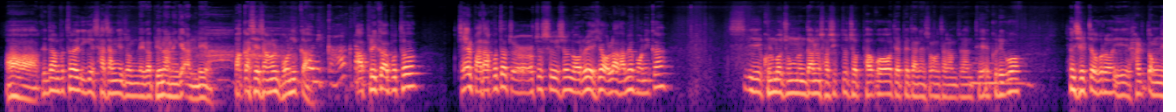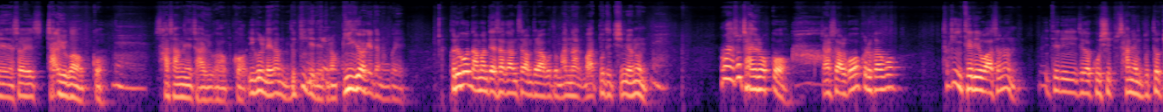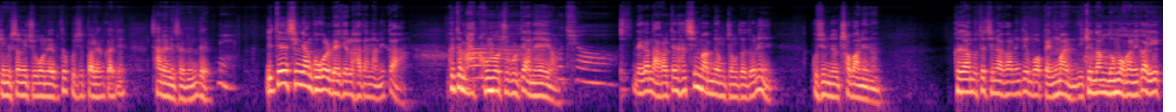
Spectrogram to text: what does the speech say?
아, 그 다음부터 이게 사상에 좀 내가 변하는 게 알래요. 바깥 세상을 보니까 보니까 그다음 아프리카부터 제일 바닥부터 쭉쭉 스위스 노르웨이 이렇게 올라가며 보니까 이 굶어 죽는다는 소식도 접하고 대표단에서 온 사람들한테 그리고 현실적으로 이 활동에서의 자유가 없고 네. 사상의 자유가 없고 이걸 내가 느끼게 되더라고 비교하게 되는 거예요. 그리고 남한 대사관 사람들하고도 만나 마- 부딪히면은 네. 아주 자유롭고 잘 살고 그렇게 하고 특히 이태리 와서는 이태리 제가 94년부터 김일성이 죽은 해부터 98년까지 4년 있었는데 네. 이때 식량 구걸 외교를 하다 나니까 그때 막 굶어 죽을 때 아니에요. 그렇죠. 내가 나갈 때는 한 10만 명 정도더니 90년 초반에는 그 다음부터 지나가는 게 뭐 100만 이렇게 막 넘어가니까 이게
